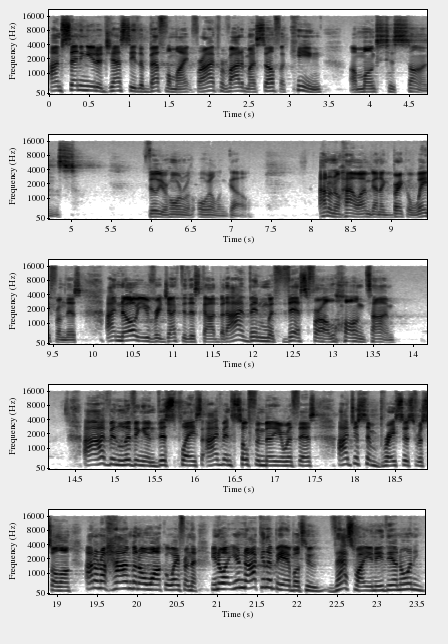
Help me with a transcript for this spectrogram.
I'm sending you to Jesse the Bethlehemite, for I provided myself a king amongst his sons. Fill your horn with oil and go. I don't know how I'm going to break away from this. I know you've rejected this, God, but I've been with this for a long time. I've been living in this place. I've been so familiar with this. I just embraced this for so long. I don't know how I'm going to walk away from that. You know what? You're not going to be able to. That's why you need the anointing.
